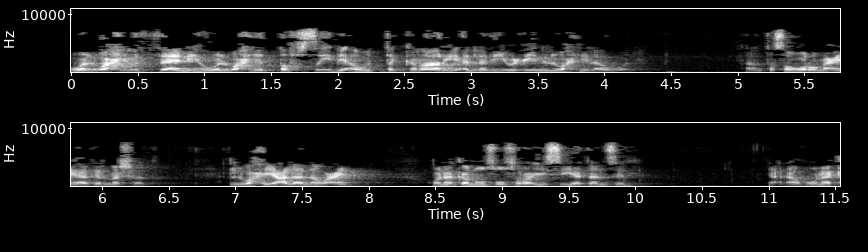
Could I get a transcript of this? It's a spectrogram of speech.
والوحي الثاني هو الوحي التفصيلي أو التكراري الذي يعين الوحي الأول. يعني تصوروا معي هذا المشهد. الوحي على نوعين. هناك نصوص رئيسية تنزل. يعني هناك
